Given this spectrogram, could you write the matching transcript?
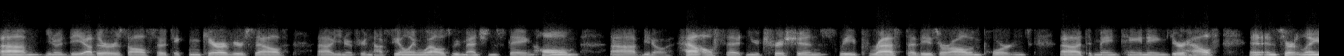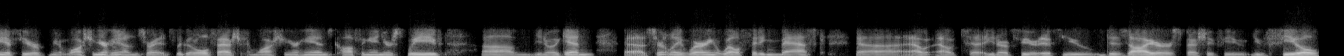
Um, you know, the other is also taking care of yourself. Uh, you know, if you're not feeling well, as we mentioned, staying home, uh, you know, health, uh, nutrition, sleep, rest. Uh, these are all important uh, to maintaining your health. And, and, certainly, if you're you know, washing your hands, right? It's the good old-fashioned washing your hands, coughing in your sleeve. Um, you know, again, uh, certainly wearing a well-fitting mask uh, out, out. you know, if you if you desire, especially if you you feel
